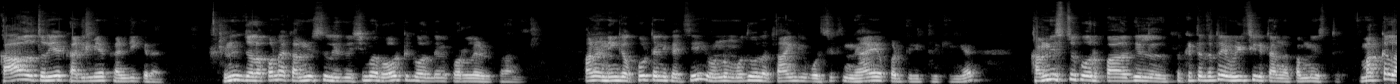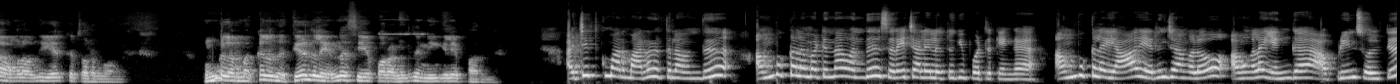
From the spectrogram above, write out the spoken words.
காவல்துறையை கடுமையாக கண்டிக்கிறார். இன்னும் சொல்லப்போனால் கம்யூனிஸ்டில் இது விஷயமா ரோட்டுக்கு வந்து குரல் எழுப்புறாங்க. ஆனால் நீங்கள் கூட்டணி கட்சி ஒன்றும் முதுகில் தாங்கி பிடிச்சிட்டு நியாயப்படுத்திக்கிட்டு இருக்கீங்க. கம்யூனிஸ்ட்டுக்கு ஒரு பகுதியில் இப்போ கிட்டத்தட்ட வீழ்ச்சிக்கிட்டாங்க கம்யூனிஸ்ட். மக்கள் அவங்கள வந்து ஏற்க தொடங்குவாங்க. உங்களை மக்கள் இந்த தேர்தலை என்ன செய்ய போகிறாங்கிறது நீங்களே பாருங்கள் அஜித்குமார் மரணத்தில் வந்து அம்புக்களை மட்டும்தான் வந்து சிறைச்சாலையில் தூக்கி போட்டிருக்கேங்க. அம்புக்களை யார் எரிஞ்சாங்களோ அவங்களாம் எங்க அப்படின்னு சொல்லிட்டு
